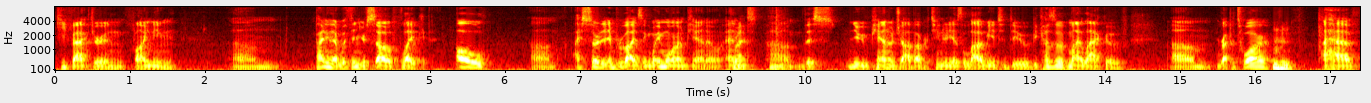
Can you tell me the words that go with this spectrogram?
key factor in finding um, finding that within yourself. Like I'll um, I started improvising way more on piano, and Right. um, this new piano job opportunity has allowed me to do because of my lack of um, repertoire. Mm-hmm. I have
